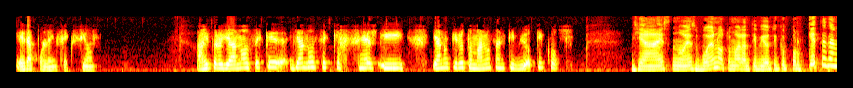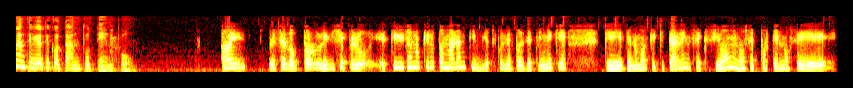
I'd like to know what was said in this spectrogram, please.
era por la infección. Ay, pero ya no sé qué, ya no sé qué hacer y ya no quiero tomar los antibióticos. Ya es, no es bueno tomar antibióticos. ¿Por qué te dan antibióticos tanto tiempo? Ay, ese doctor le dije, pero es que yo ya no quiero tomar antibióticos. Después de tiene que, que tenemos que quitar la infección. No sé por qué no se,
